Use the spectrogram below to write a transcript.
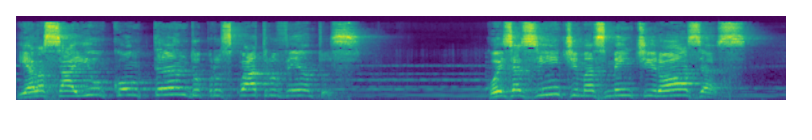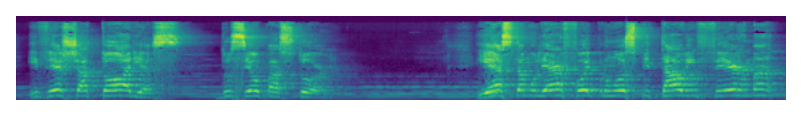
E ela saiu contando para os quatro ventos coisas íntimas, mentirosas e vexatórias do seu pastor. E esta mulher foi para um hospital enferma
